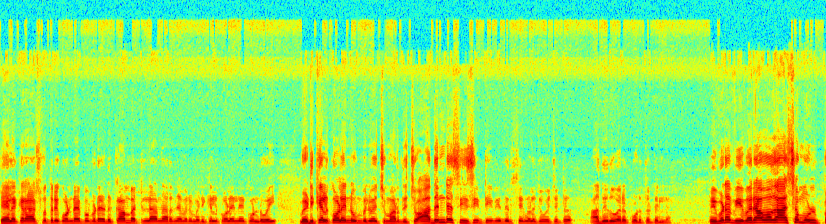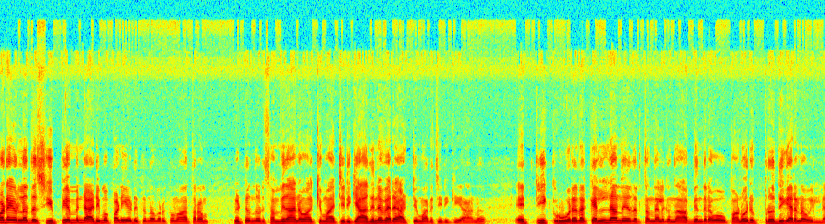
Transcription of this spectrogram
ചേലക്കര ആശുപത്രി കൊണ്ടുപോയപ്പോൾ ഇവിടെ എടുക്കാൻ പറ്റില്ല എന്ന് അറിഞ്ഞവർ മെഡിക്കൽ കോളേജിലേക്ക് കൊണ്ടുപോയി. മെഡിക്കൽ കോളേജിന്റെ മുമ്പിൽ വെച്ച് മർദ്ദിച്ചു. അതിന്റെ സി സി ടി വി ദൃശ്യങ്ങൾ ചോദിച്ചിട്ട് അത് ഇതുവരെ കൊടുത്തിട്ടില്ല. അപ്പോൾ ഇവിടെ വിവരാവകാശം ഉൾപ്പെടെയുള്ളത് സി പി എമ്മിന്റെ അടിമപ്പണി എടുക്കുന്നവർക്ക് മാത്രം കിട്ടുന്ന ഒരു സംവിധാനമാക്കി മാറ്റിയിരിക്കുക. അതിനെ വരെ അട്ടിമറിച്ചിരിക്കുകയാണ്. ഈ ക്രൂരതക്കെല്ലാം നേതൃത്വം നൽകുന്ന ആഭ്യന്തര വകുപ്പാണ്. ഒരു പ്രതികരണമില്ല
